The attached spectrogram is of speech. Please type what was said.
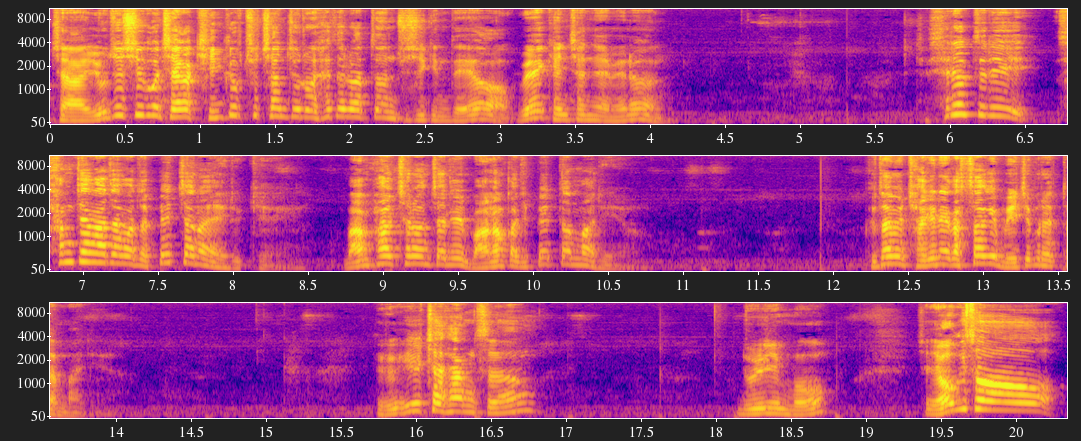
자, 요 주식은 제가 긴급 추천주로 해드렸던 주식인데요. 왜 괜찮냐면은 세력들이 상장하자마자 뺐잖아요, 이렇게. 18,000원짜리를 만원까지 뺐단 말이에요. 그 다음에 자기네가 싸게 매집을 했단 말이에요. 그리고 1차 상승, 눌림목. 자, 여기서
